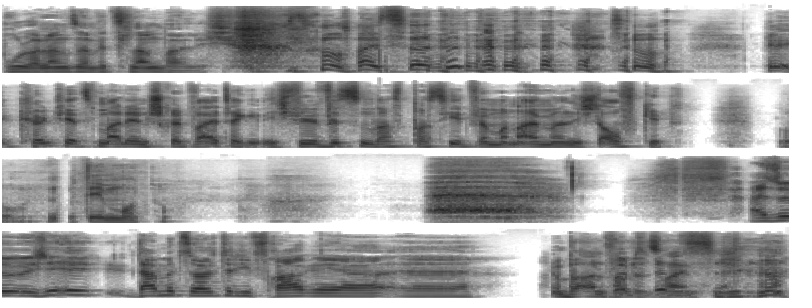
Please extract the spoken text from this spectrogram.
Bruder, langsam wird's langweilig. so, weißt du? so, könnt jetzt mal den Schritt weitergehen. Ich will wissen, was passiert, wenn man einmal nicht aufgibt. So, mit dem Motto. Also ich, äh, damit sollte die Frage ja äh, Beantwortet sein.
